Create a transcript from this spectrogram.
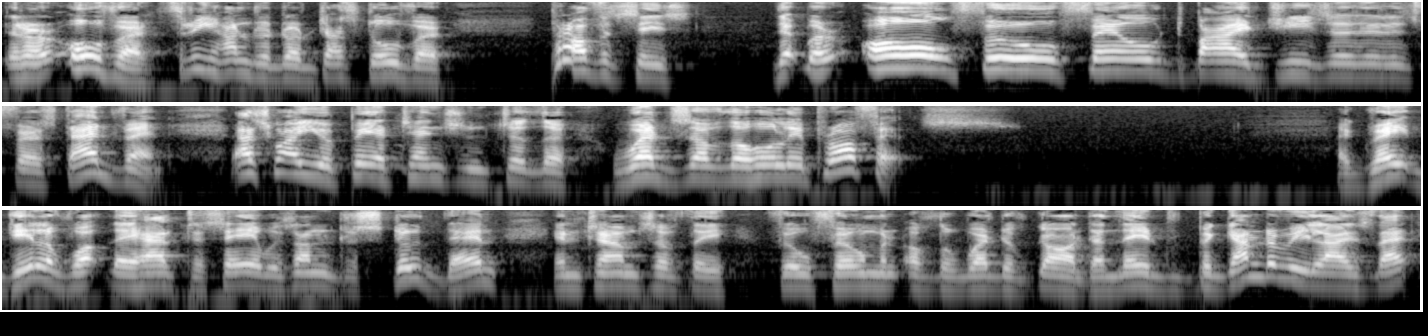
there are over 300 or just over prophecies that were all fulfilled by Jesus at his first advent. That's why you pay attention to the words of the holy prophets. A great deal of what they had to say was understood then in terms of the fulfillment of the Word of God. And they'd begun to realize that.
